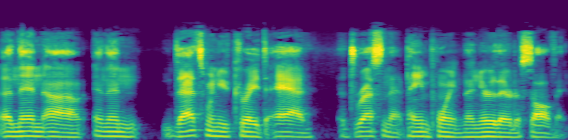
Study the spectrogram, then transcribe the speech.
and then, uh, and then that's when you create the ad addressing that pain point, and then you're there to solve it.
